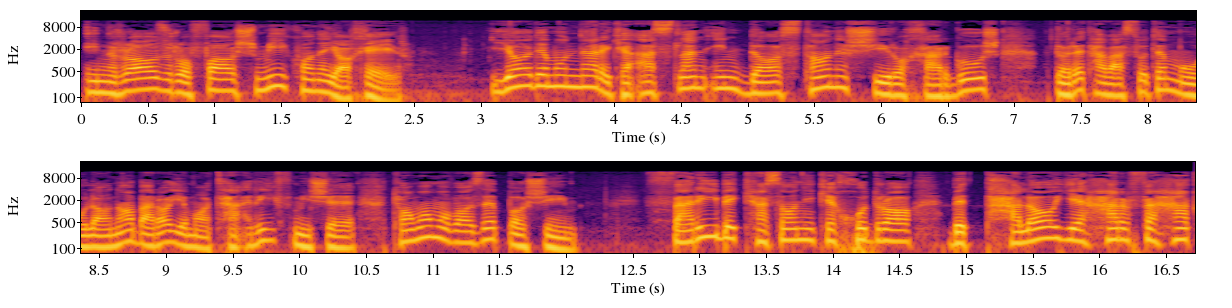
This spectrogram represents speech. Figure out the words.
این راز رو فاش می‌کنه یا خیر. یادمون نره که اصلا این داستان شیر و خرگوش داره توسط مولانا برای ما تعریف میشه تا ما مواظب باشیم. فریب کسانی که خود را به طلای حرف حق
